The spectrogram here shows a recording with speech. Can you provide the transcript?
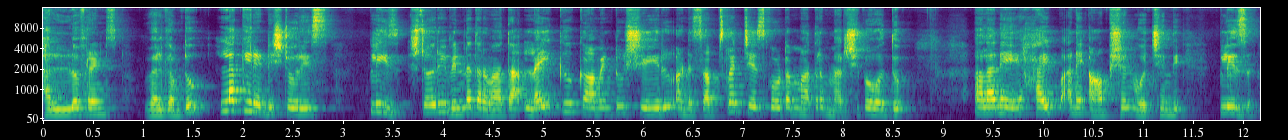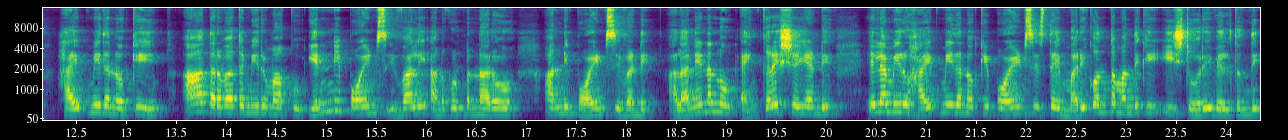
Hello friends welcome to Lucky Reddy stories. Please story విన్న తర్వాత like comment share and subscribe చేసుకోవటం మాత్రం మర్చిపోవద్దు. అలానే హైప్ అనే ఆప్షన్ వచ్చింది. ప్లీజ్ హైప్ మీద నొక్కి ఆ తర్వాత మీరు మాకు ఎన్ని పాయింట్స్ ఇవ్వాలి అనుకుంటున్నారో అన్ని పాయింట్స్ ఇవ్వండి. అలానే నన్ను ఎంకరేజ్ చేయండి. ఇలా మీరు హైప్ మీద నొక్కి పాయింట్స్ ఇస్తే మరికొంతమందికి ఈ స్టోరీ వెళ్తుంది.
